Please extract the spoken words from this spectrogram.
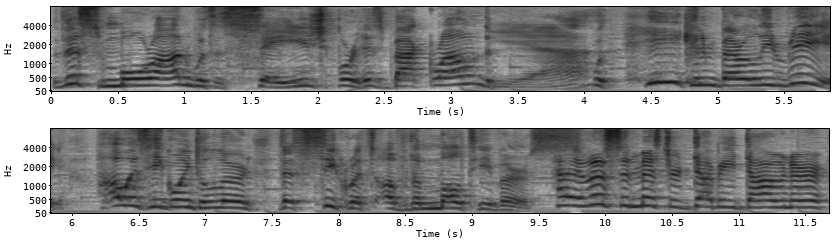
This moron was a sage for his background? Yeah? Well, he can barely read. How is he going to learn the secrets of the multiverse? Hey, listen, Mr. Debbie Downer.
